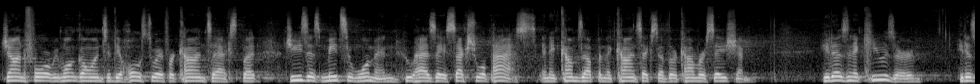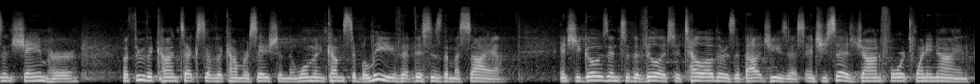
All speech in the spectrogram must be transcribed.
John 4, we won't go into the whole story for context, but Jesus meets a woman who has a sexual past, and it comes up in the context of their conversation. He doesn't accuse her, he doesn't shame her, but through the context of the conversation, the woman comes to believe that this is the Messiah. And she goes into the village to tell others about Jesus. And she says, John 4 29,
